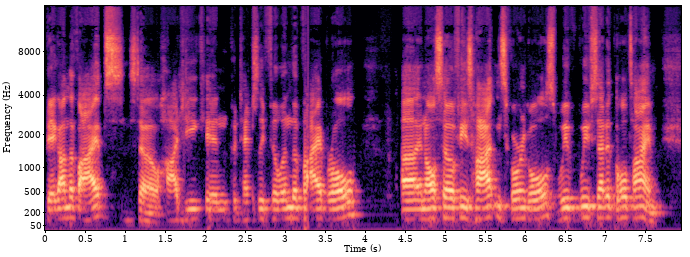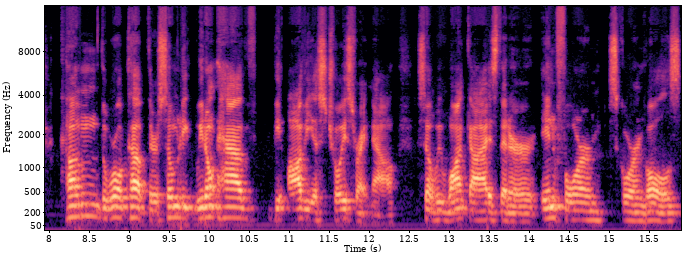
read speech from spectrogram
big on the vibes. So Haji can potentially fill in the vibe role. Uh, and also, if he's hot and scoring goals, we've, we've said it the whole time. Come the World Cup, there's so many, we don't have the obvious choice right now. So we want guys that are in form, scoring goals,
